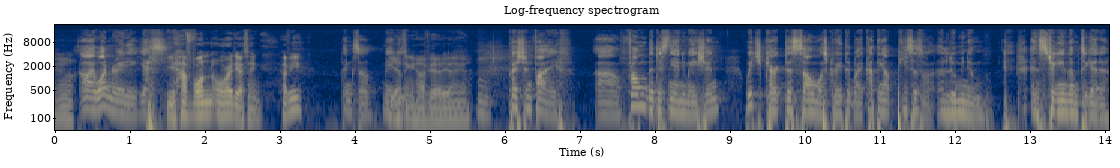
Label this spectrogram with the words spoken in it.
Yeah, Oh, I won already. Yes. you have one already, I think. Have you? think so. Maybe. Yeah, I think you have. Yeah, yeah, yeah. Hmm. Question five. Uh, from the Disney animation, which character's sound was created by cutting up pieces of aluminum and stringing them together?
